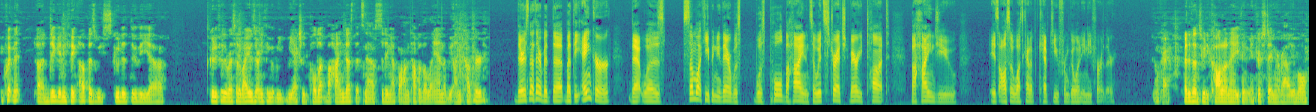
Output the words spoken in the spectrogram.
equipment uh, dig anything up as we scooted through the uh, scooted through the rest of the bayou? Is there anything that we, we actually pulled up behind us that's now sitting up on top of the land that we uncovered? There's nothing there, but the but the anchor that was somewhat keeping you there was was pulled behind, and so it's stretched very taut behind you. Is also what's kind of kept you from going any further. Okay, but it doesn't seem to be caught on anything interesting or valuable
